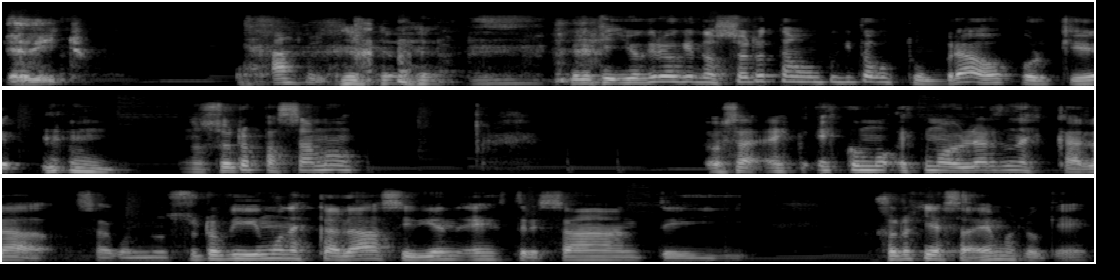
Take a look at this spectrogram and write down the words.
He dicho. Pero es que yo creo que nosotros estamos un poquito acostumbrados porque nosotros pasamos, o sea, es, como, es como hablar de una escalada. O sea, cuando nosotros vivimos una escalada, si bien es estresante, y nosotros ya sabemos lo que es.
